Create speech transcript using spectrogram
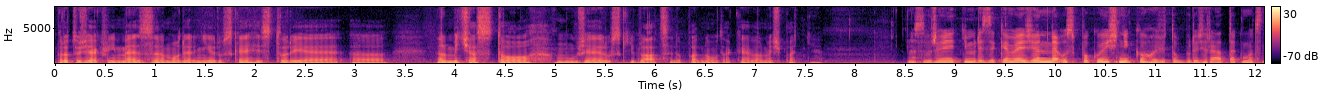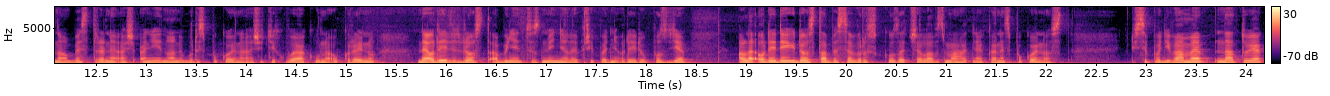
protože jak víme z moderní ruské historie, velmi často může ruský vládce dopadnout také velmi špatně. No samozřejmě tím rizikem je, že neuspokojíš nikoho, že to budeš hrát tak moc na obě strany, až ani jedna nebude spokojená, že těch vojáků na Ukrajinu neodejde dost, aby něco změnili, případně odejdou pozdě, ale odejde jich dost, aby se v Rusku začala vzmáhat nějaká nespokojenost. Když se podíváme na to, jak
